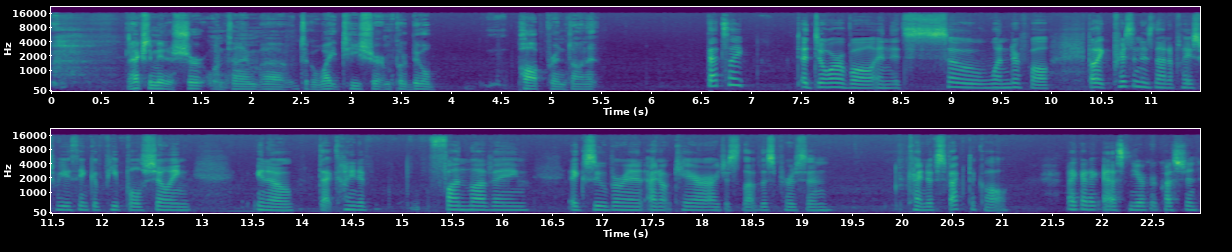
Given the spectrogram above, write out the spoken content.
I actually made a shirt one time. Uh, took a white T-shirt and put a big old paw print on it. That's like adorable and it's so wonderful. But like prison is not a place where you think of people showing, you know, that kind of fun-loving, exuberant, I don't care, I just love this person kind of spectacle. I got to ask New York a question.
